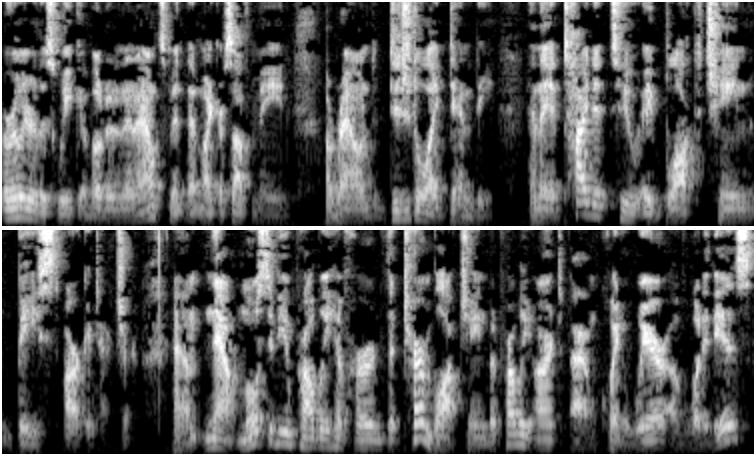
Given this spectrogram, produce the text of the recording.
earlier this week about an announcement that Microsoft made around digital identity, and they had tied it to a blockchain-based architecture. Um, now, most of you probably have heard the term blockchain, but probably aren't um, quite aware of what it is,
